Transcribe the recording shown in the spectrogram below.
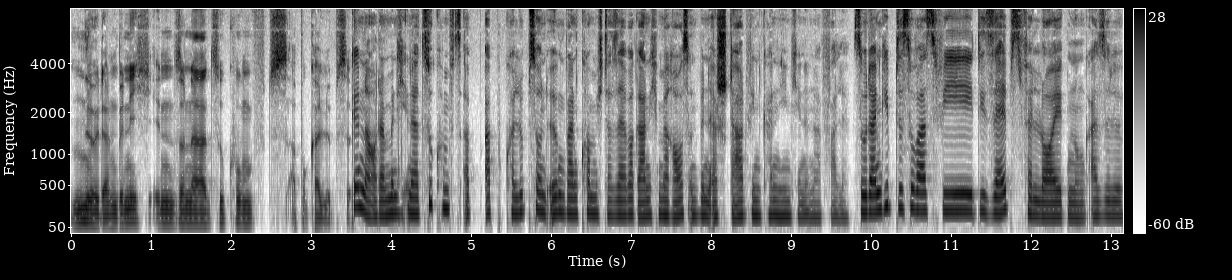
Nö, dann bin ich in so einer Zukunftsapokalypse. Genau, dann bin ich in der Zukunftsapokalypse und irgendwann komme ich da selber gar nicht mehr raus und bin erstarrt wie ein Kaninchen in der Falle. So, dann gibt es sowas wie die Selbstverleugnung, also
